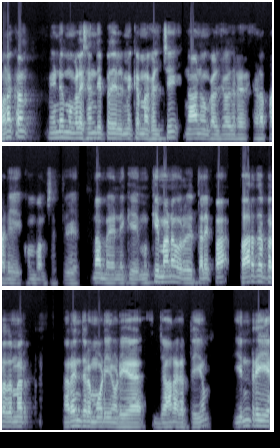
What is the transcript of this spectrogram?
வணக்கம். மீண்டும் உங்களை சந்திப்பதில் மிக்க மகிழ்ச்சி. நான் உங்கள் ஜோதிடர் எடப்பாடி கும்பம் சக்திவேல். நம்ம இன்னைக்கு முக்கியமான ஒரு தலைப்பா பாரத பிரதமர் நரேந்திர மோடியினுடைய ஜாதகத்தையும் இன்றைய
